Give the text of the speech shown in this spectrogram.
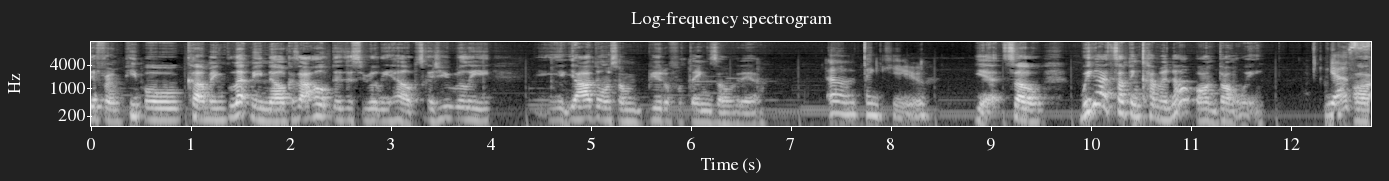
different people coming, let me know because I hope that this really helps because you really, y- y'all doing some beautiful things over there. Oh, thank you. Yeah. So we got something coming up on, don't we? Yes. On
